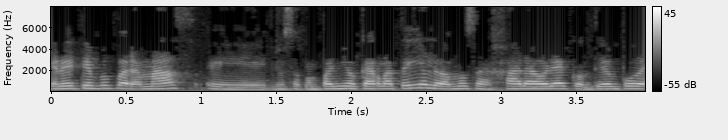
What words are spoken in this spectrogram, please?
Ya no hay tiempo para más. Eh, nos acompañó Carla Tello, lo vamos a dejar ahora con tiempo de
